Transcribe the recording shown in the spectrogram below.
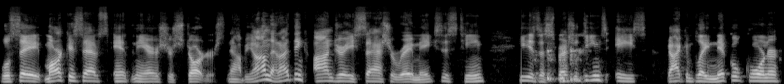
we'll say Marcus Epps, Anthony Harris, your starters. Now, beyond that, I think Andre Chachere makes his team. He is a special teams ace. Guy can play nickel corner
